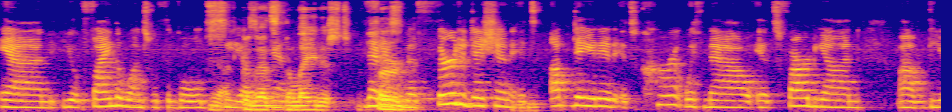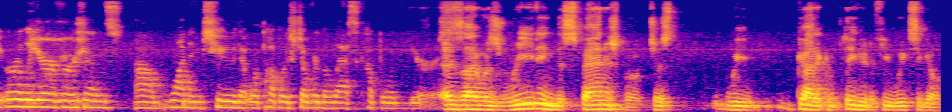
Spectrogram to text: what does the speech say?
and you'll find the ones with the gold Yeah, seal. because that's And- the latest. that is third. the third edition. It's updated. It's current with now. It's far beyond um, the earlier versions, um, one and two, that were published over the last couple of years. As I was reading the Spanish book, just we got it completed a few weeks ago,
